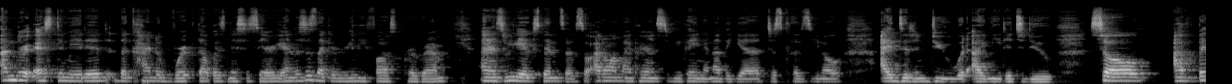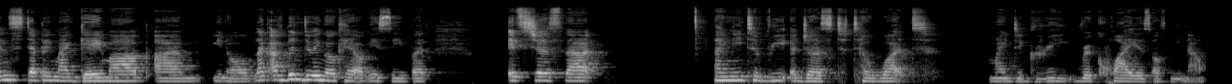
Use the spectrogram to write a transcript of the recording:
underestimated the kind of work that was necessary. And this is like a really fast program and it's really expensive. So I don't want my parents to be paying another year just because, you know, I didn't do what I needed to do. So I've been stepping my game up. Um, you know, like I've been doing okay, obviously, but it's just that I need to readjust to what my degree requires of me now.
